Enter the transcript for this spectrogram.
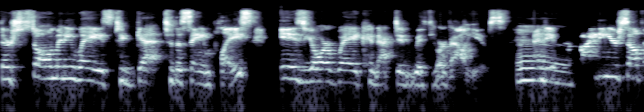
There's so many ways to get to the same place is your way connected with your values? Mm. And if you're finding yourself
